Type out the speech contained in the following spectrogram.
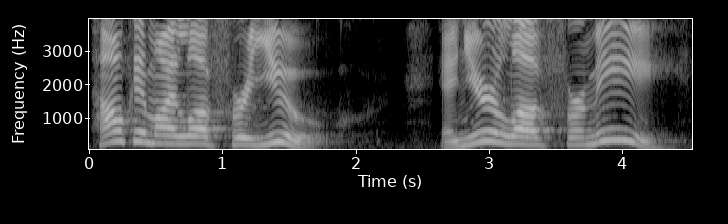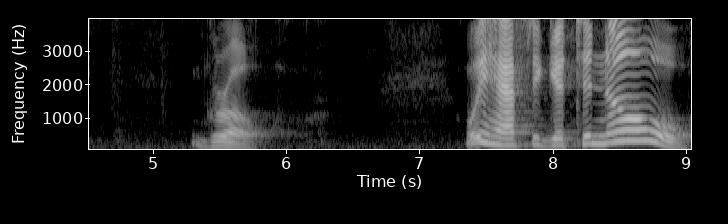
How can my love for you and your love for me grow? We have to get to know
